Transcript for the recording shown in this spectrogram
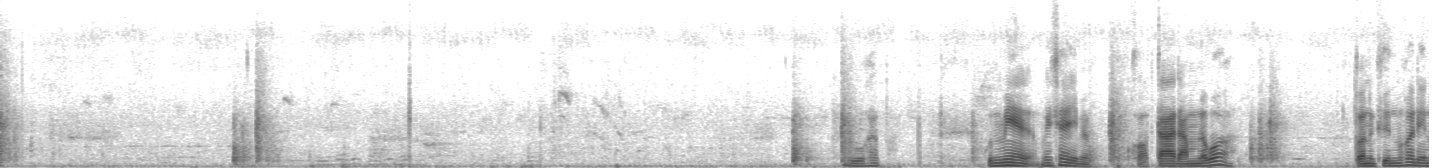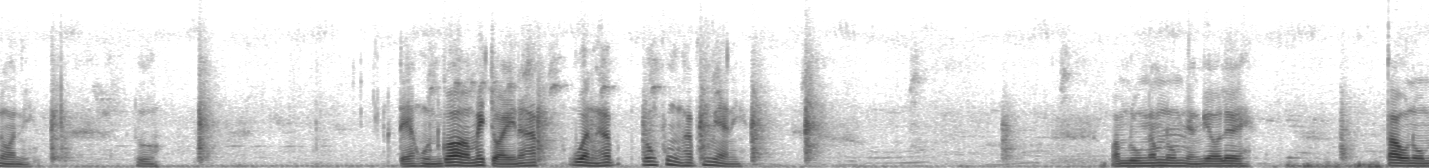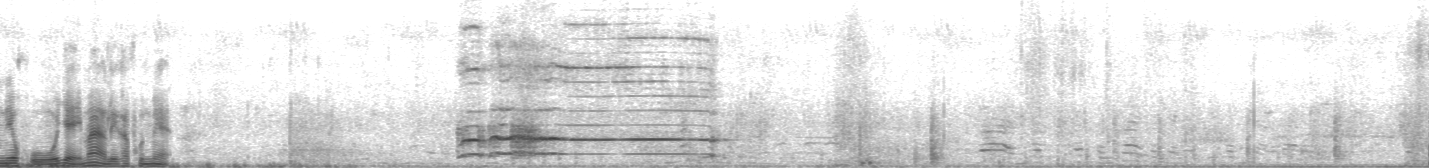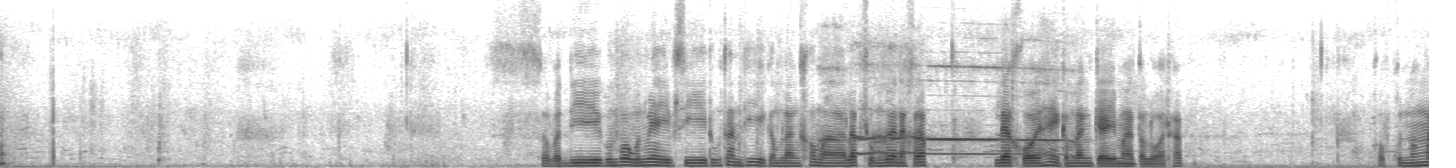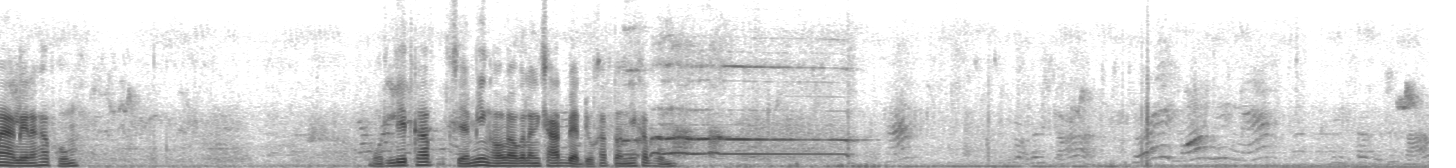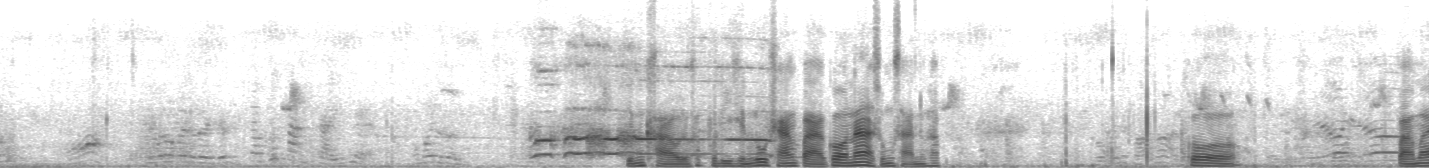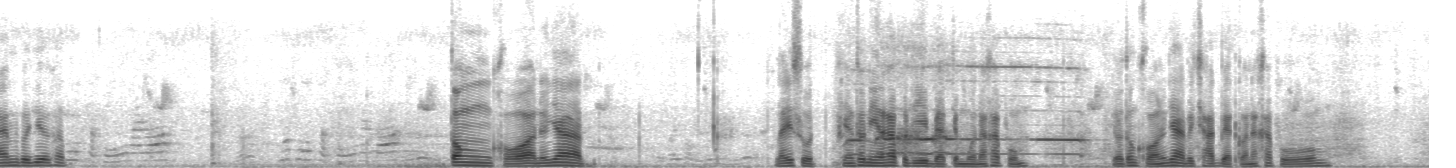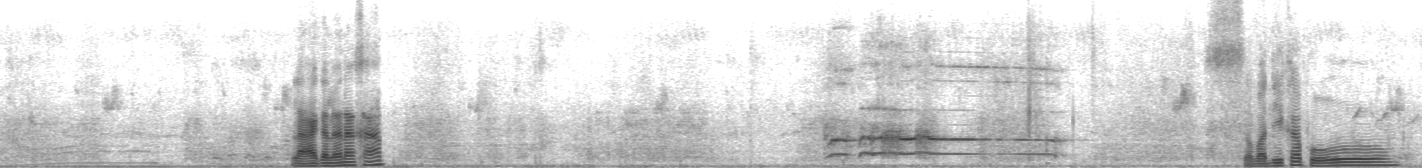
ดูครับ คุณแม่ ไม่ใช่แบบขอบตาดำแล้วว่าตอนกลางคืนไม่ค่อยได้นอนนี่ ดู แต่หุ่นก็ไม่จ่อยนะครับ อ้วนครับลงพุ่งครับคุณแม่นี่บำรุงน้ำนมอย่างเดียวเลย เต้านมเนี่ยโหใหญ่มากเลยครับ คุณแม่ ส วัสดีคุณพ่อคุณแม่ FC ทุกท่านที่กำลังเข้ามารับชมด้วยนะครับ และคอยให้กำลังใจมาตลอดครับ ขอบคุณมาก ๆ เลยนะครับผม หมดลิตรครับ เสียมิ่งของเรากำลังชาร์จแบตอยู่ครับตอนนี้ครับผม ข่าวอยู่ครับ พอดีเห็นลูกช้างป่าก็น่าสงสารอยู่ครับ ก็ป่าไม้มันก็เยอะครับ ต้องขออนุญาตไลฟ์สดเพียงเท่านี้นะครับ พอดีแบตจะหมดนะครับ ผม เดี๋ยวต้องขออนุญาตไปชาร์จแบตก่อนนะครับผมลากันแล้วนะครับ วัสดีครับผม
